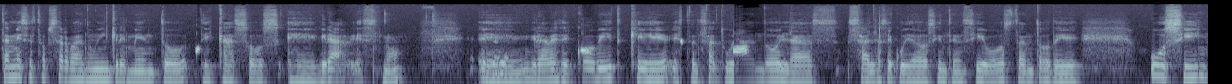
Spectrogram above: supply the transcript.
también se está observando un incremento de casos eh, graves, ¿no? Eh, graves de COVID que están saturando las salas de cuidados intensivos tanto de UCI,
